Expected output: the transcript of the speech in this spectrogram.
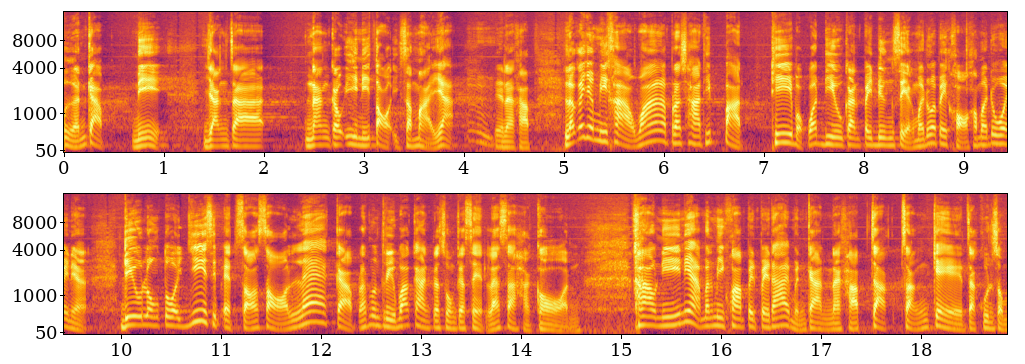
มือนกับนี่ยังจะ นั่งเก้าอี้นี้ต่ออีกสมัยอะเนี่ยนะครับแล้วก็ยังมีข่าวว่าประชาธิปัตย์ที่บอกว่าดีลกันไปดึงเสียงมาด้วยไปขอเข้ามาด้วยเนี่ยดีลลงตัว 21 สสแลกกับรัฐมนตรีว่าการกระทรวงเกษตรและสหกรณ์ข่าวนี้เนี่ยมันมีความเป็นไปได้เหมือนกันนะครับ จากสังเกตจากคุณสม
